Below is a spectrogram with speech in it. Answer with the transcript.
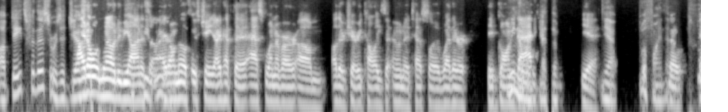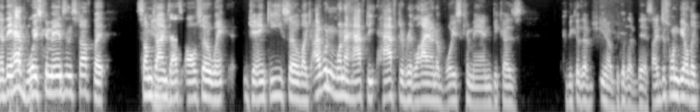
updates for this, or is it just? I don't know to be honest. I don't know if it's changed. I'd have to ask one of our um, other Chariot colleagues that own a Tesla whether they've gone we back. to get them. Yeah, yeah, we'll find that. So now they have voice commands and stuff, but sometimes yeah. that's also janky. So like, I wouldn't want to have to have to rely on a voice command because because of you know because of this. I just want to be able to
